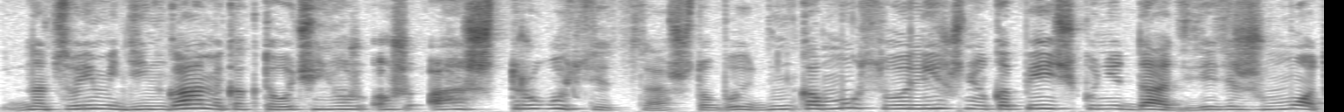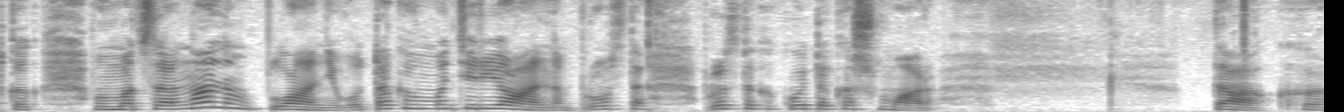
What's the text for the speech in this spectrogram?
над своими деньгами как-то очень аж, аж трусится, чтобы никому свою лишнюю копеечку не дать. Здесь жмот, как в эмоциональном плане, вот так и в материальном. Просто, просто какой-то кошмар. Так, э,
